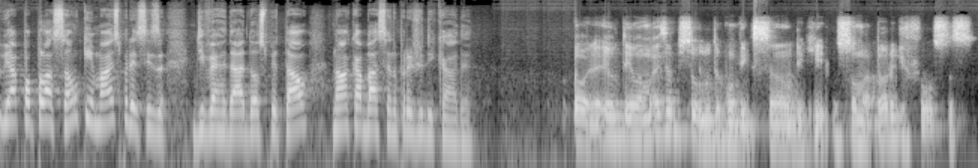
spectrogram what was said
e a população, quem mais precisa de verdade do hospital, não acabar sendo prejudicada? Olha, eu tenho a mais absoluta convicção de que o somatório de forças,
